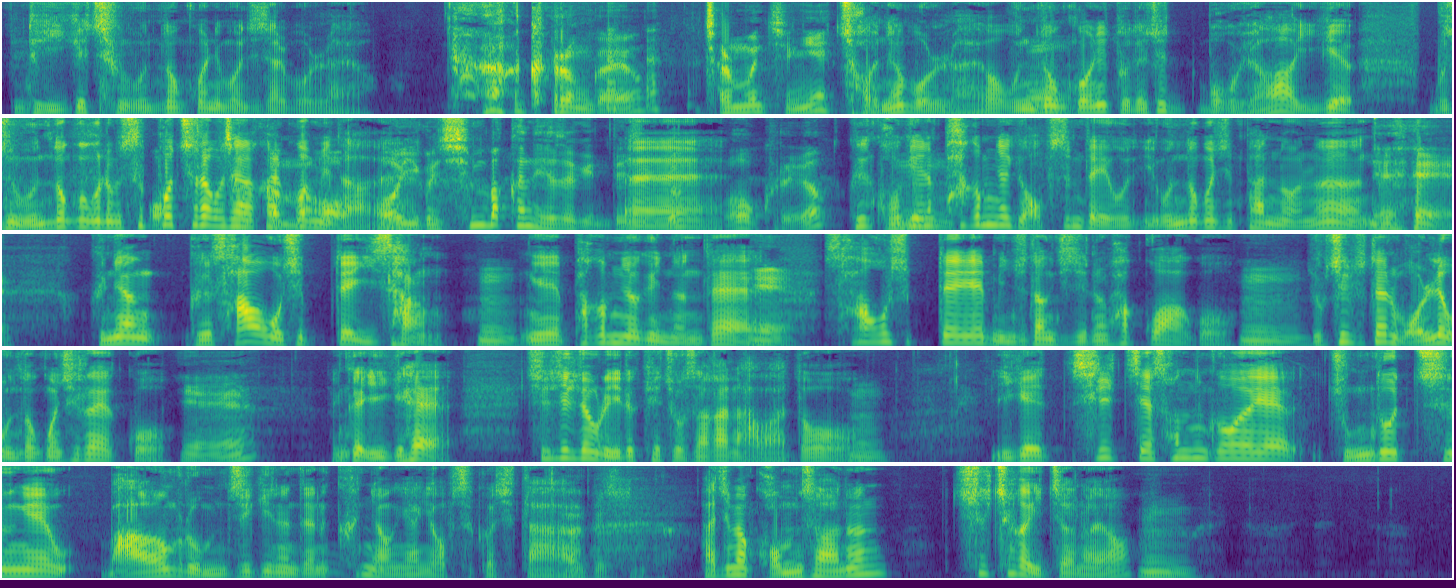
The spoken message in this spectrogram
근데 이게 지금 운동권이 뭔지 잘 몰라요. 아, 그런가요? 젊은 층이? 전혀 몰라요. 운동권이 어. 도대체 뭐야? 이게 무슨 운동권 그러면 스포츠라고 어, 생각할 겁니다. 어, 어, 이건 신박한 해석인데 지금. 네. 어, 그래요? 그 거기에는 음. 파급력이 없습니다. 이 운동권 심판론은 네. 그냥 그 4, 50대 이상의 음. 파급력이 있는데 네. 4, 50대의 민주당 지지는 확고하고 음. 60대는 원래 운동권 싫어했고. 예. 그러니까 이게 실질적으로 이렇게 조사가 나와도 음. 이게 실제 선거의 중도층의 마음을 움직이는 데는 큰 영향이 없을 것이다. 알겠습니다. 하지만 검사는 실체가 있잖아요. 음.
